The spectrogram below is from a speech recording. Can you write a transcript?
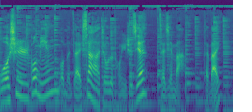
我是光明，我们在下周的同一时间再见吧，拜拜。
